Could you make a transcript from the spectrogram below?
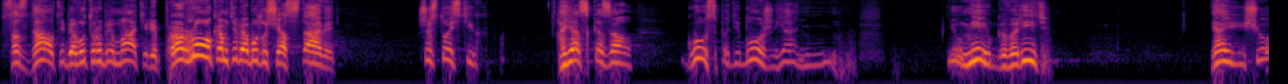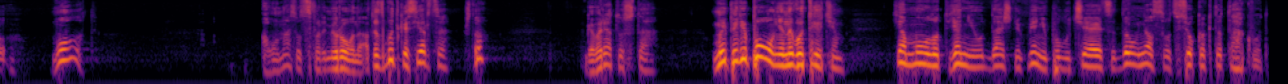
создал тебя в утробе матери, пророком тебя буду сейчас ставить. Шестой стих. А я сказал, Господи Боже, я не, умею говорить. Я еще молод. А у нас вот сформировано от избытка сердца, что? Говорят уста. Мы переполнены вот этим. Я молод, я неудачник, меня не получается. Да у нас вот все как-то так вот.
